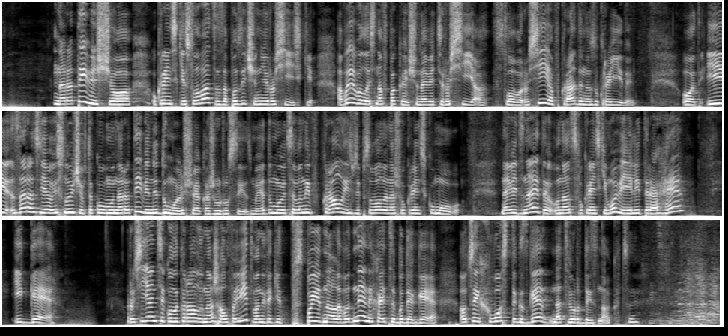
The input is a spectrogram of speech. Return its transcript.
наративі, що українські слова це запозичені російські. А виявилось навпаки, що навіть Росія, слово Росія вкрадене з України. От і зараз я існуючи в такому наративі, не думаю, що я кажу русизми. Я думаю, це вони вкрали і зіпсували нашу українську мову. Навіть знаєте, у нас в українській мові є літера Г і Г. Росіянці, коли крали наш алфавіт, вони такі споєднали в одне, нехай це буде Г. А оцей хвостик з Г на твердий знак. Це...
